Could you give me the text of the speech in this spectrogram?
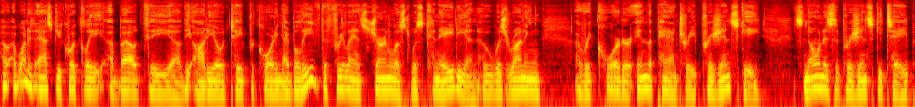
I, I wanted to ask you quickly about the uh, the audio tape recording. I believe the freelance journalist was Canadian who was running a recorder in the pantry, Pruszynski. It's known as the Pruszynski tape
